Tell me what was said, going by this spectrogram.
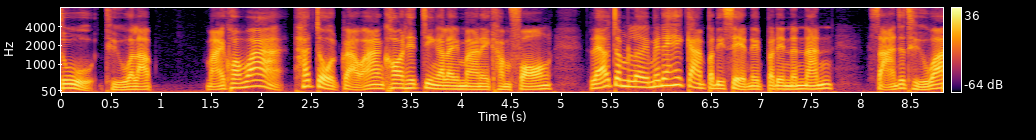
สู้ถือว่ารับ หมายความว่าถ้าโจทก์กล่าวอ้างข้อเท็จจริงอะไรมาในคำฟ้อง แล้วจำเลยไม่ได้ให้การปฏิเสธในประเด็นนั้นๆศาลจะถือว่า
